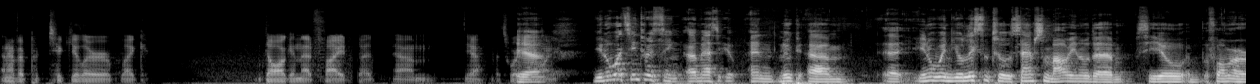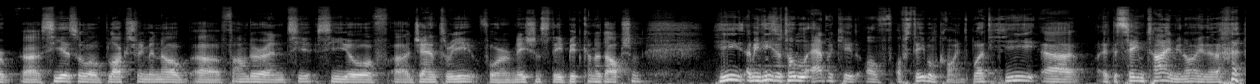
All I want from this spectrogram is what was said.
I don't have a particular like dog in that fight, but um, yeah, that's where. Yeah. You know what's interesting, uh, Matthew and Luke. Um, uh, you know when you listen to Samson Mow, you know the CEO, former uh, CSO of Blockstream, and now uh, founder and C- CEO of uh, Jan3 for nation-state Bitcoin adoption. He, I mean, he's a total advocate of, of stable coins, but he, uh, at the same time, you know, a,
